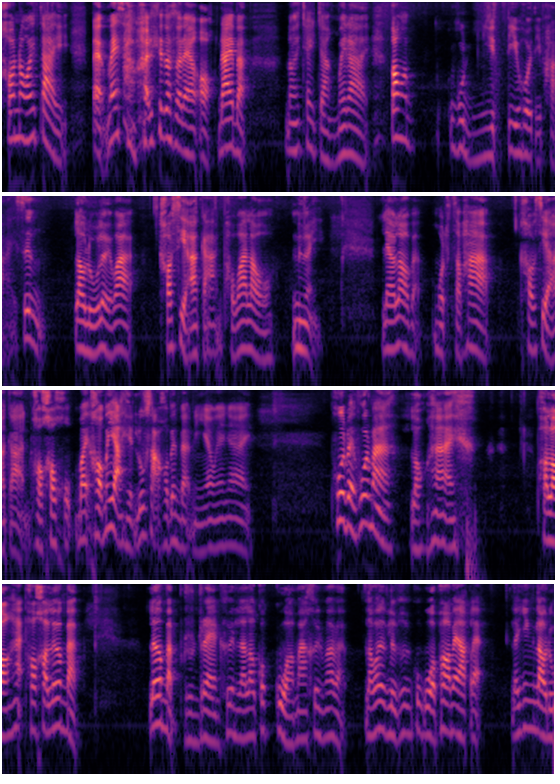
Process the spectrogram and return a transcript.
เขาน้อยใจ แต่ไม่สามารถที่จะแสดงออกได้แบบ น้อยใจจังไม่ได้ ต้องหงุดหงิดตีโหยตีผาย ซึ่งเรารู้เลยว่าเขาเสียอาการ เพราะว่าเราเหนื่อย แล้วเราแบบหมดสภาพเขาเสียอาการ เพราะเขาไม่เขาไม่อยากเห็นลูกสาวเขาเป็นแบบนี้เอาง่าย ๆ พูดไปพูดมาร้องไห้ พอร้องไห้พอเขาเริ่มแบบ เริ่มแบบรุนแรงขึ้นแล้วเราก็กลัวมากขึ้นว่าแบบ เราว่าลึกๆคือกลัวพ่อไม่รักแหละ แล้วยิ่งเราดู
